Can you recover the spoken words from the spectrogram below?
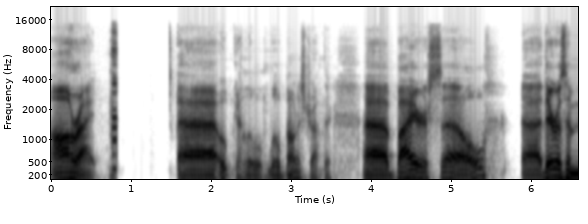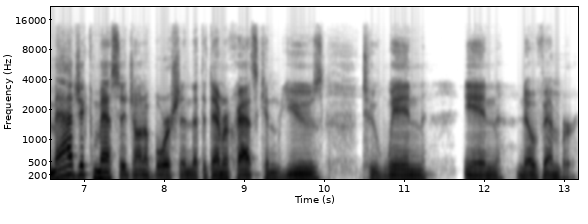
All right. Uh, oh, got a little little bonus drop there. Uh, buy or sell. Uh, there is a magic message on abortion that the Democrats can use to win in November.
